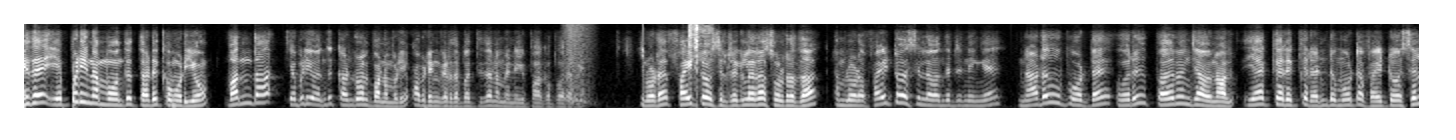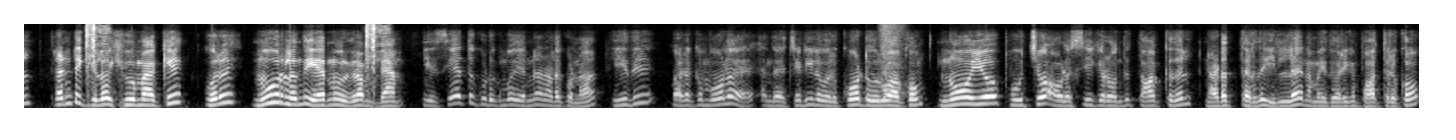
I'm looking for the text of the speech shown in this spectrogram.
இதை எப்படி நம்ம வந்து தடுக்க முடியும்? வந்தால் எப்படி வந்து கண்ட்ரோல் பண்ண முடியும்? அப்படிங்கிறத பற்றி தான் நம்ம இன்றைக்கி பார்க்க போகிறோங்க நம்மளோட ஃபைட்டோசில் ரெகுலராக சொல்கிறதா நம்மளோட ஃபைட்டோசில் வந்துட்டு நீங்கள் நடவு போட்ட ஒரு பதினஞ்சாவது நாள் ஏக்கருக்கு ரெண்டு மூட்டை ஃபைட்டோசில் ரெண்டு கிலோ ஹியூமேக்கு ஒரு நூறுலேருந்து இரநூறு கிராம் பேம் இது சேர்த்து கொடுக்கும்போது என்ன நடக்கும்னா இது வழக்கம் போல அந்த செடியில் ஒரு கோட்டு உருவாக்கும். நோயோ பூச்சோ அவ்வளோ சீக்கிரம் வந்து தாக்குதல் நடத்துறது இல்லை. நம்ம இது வரைக்கும் பார்த்துருக்கோம்.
